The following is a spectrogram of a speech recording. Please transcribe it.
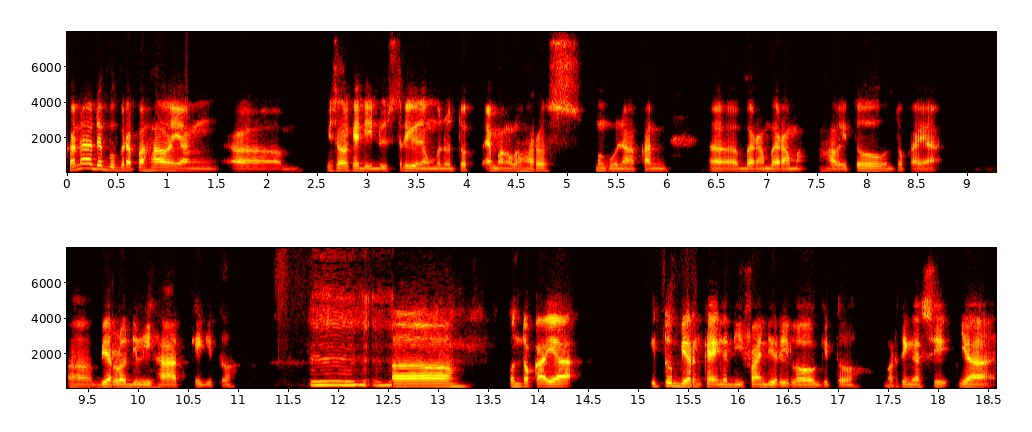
Karena ada beberapa hal yang um, misalnya kayak di industri yang menuntut emang lo harus menggunakan barang-barang uh, mahal itu untuk kayak uh, biar lo dilihat kayak gitu. Mm-hmm. Uh, untuk kayak itu biar kayak ngedefine diri lo gitu. Ngerti gak sih? Ya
